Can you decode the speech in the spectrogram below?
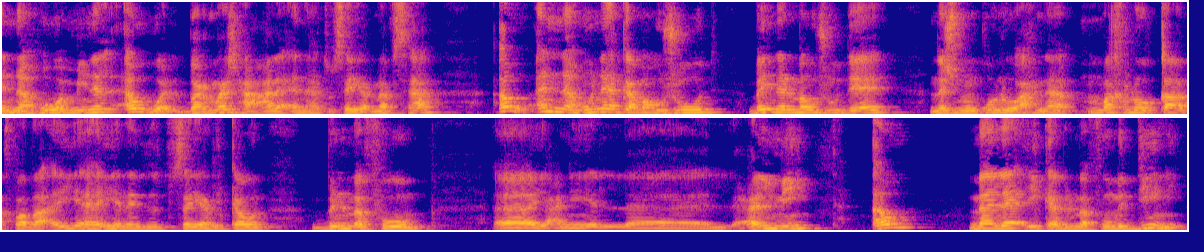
أنه هو من الأول برمجها على أنها تسير نفسها أو أن هناك موجود بين الموجودات نجم نقولوا إحنا مخلوقات فضائية هي التي تسير الكون بالمفهوم آه يعني العلمي أو ملائكة بالمفهوم الديني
